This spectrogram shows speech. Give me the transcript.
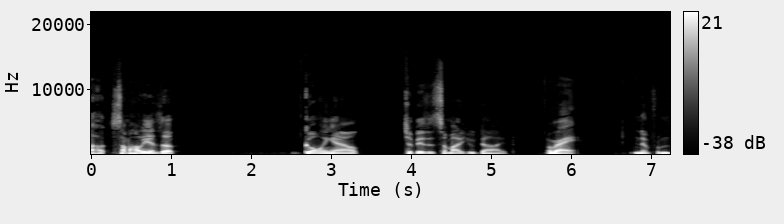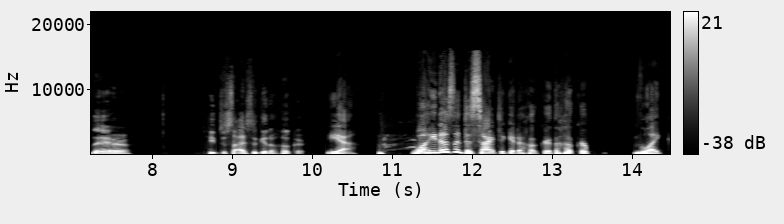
Uh, somehow he ends up going out to visit somebody who died, Right. and then from there he decides to get a hooker. Yeah. well, he doesn't decide to get a hooker. The hooker, like,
